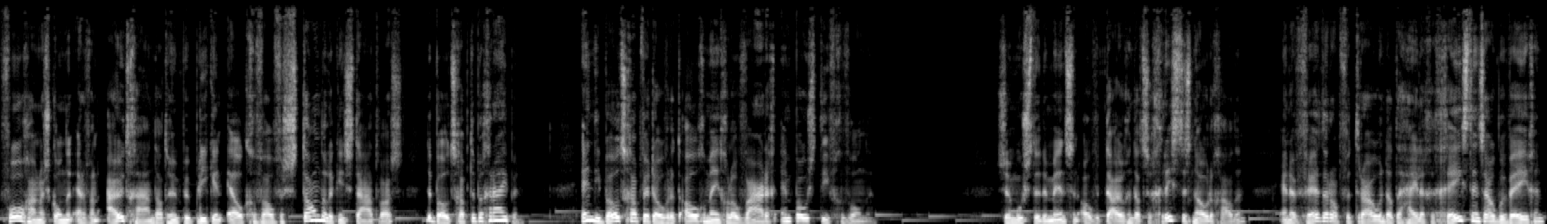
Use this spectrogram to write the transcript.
Voorgangers konden ervan uitgaan dat hun publiek in elk geval verstandelijk in staat was de boodschap te begrijpen. En die boodschap werd over het algemeen geloofwaardig en positief gevonden. Ze moesten de mensen overtuigen dat ze Christus nodig hadden en er verder op vertrouwen dat de Heilige Geest hen zou bewegen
